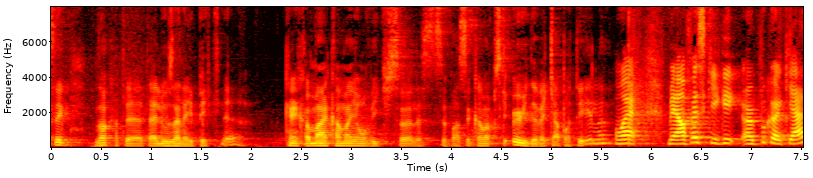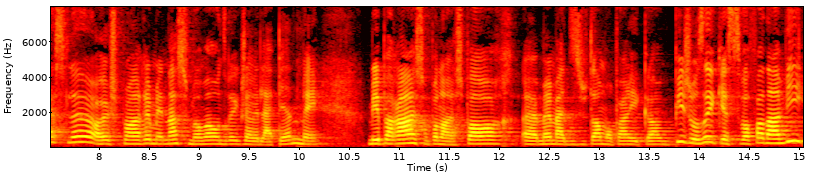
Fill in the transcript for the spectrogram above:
tu quand t'es allé aux Olympiques, là. comment, comment ils ont vécu ça? C'est passé comment? Parce qu'eux, ils devaient capoter. Là. Ouais. Mais en fait, ce qui est un peu cocasse, là, euh, je prendrais maintenant ce moment, on dirait que j'avais de la peine, mais mes parents, ils sont pas dans le sport. Euh, même à 18 ans, mon père est comme Puis José, qu'est-ce que tu vas faire dans la vie?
